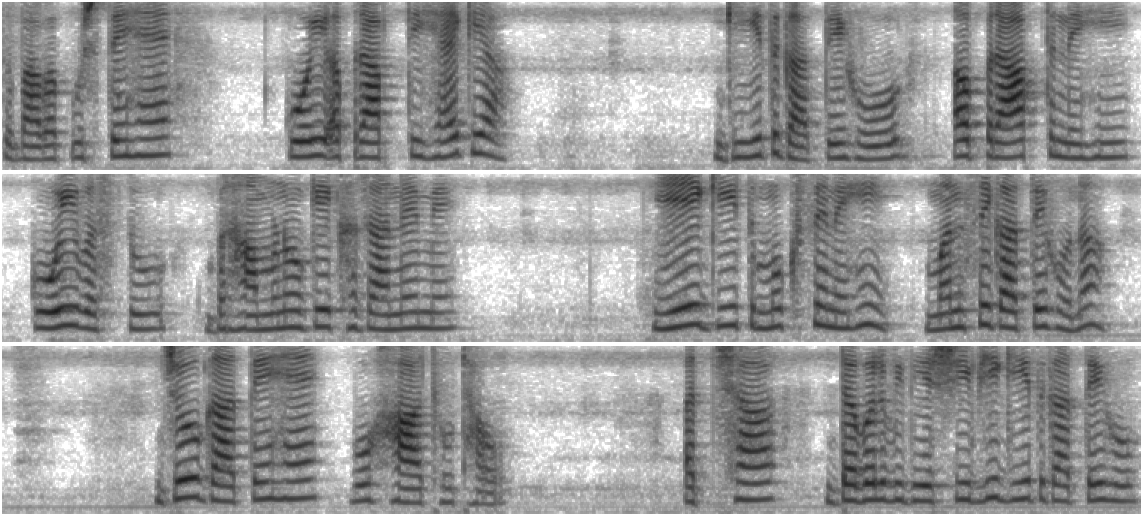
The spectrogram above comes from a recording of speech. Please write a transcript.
तो बाबा पूछते हैं, कोई अप्राप्ति है क्या? गीत गाते हो, अप्राप्त नहीं, कोई वस्तु ब्राह्मणों के खजाने में। ये गीत मुख से नहीं, मन से गाते हो ना? जो गाते हैं, वो हाथ उठाओ। अच्छा डबल विदेशी भी गीत गाते हो।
